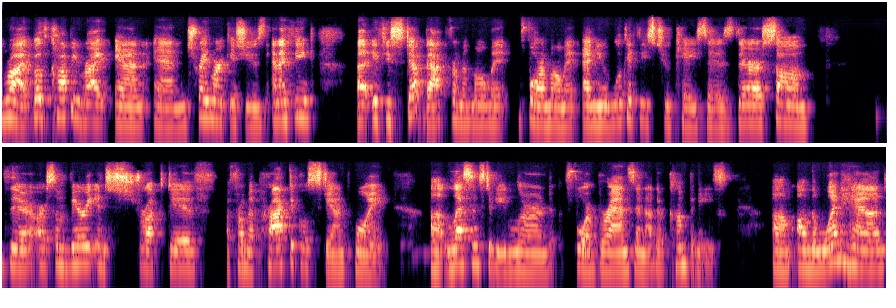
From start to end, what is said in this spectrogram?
Right both copyright and and trademark issues. And i think uh, if you step back from a moment for a moment and you look at these two cases there are some there are some very instructive uh, from a practical standpoint uh, lessons to be learned for brands and other companies. Um, on the one hand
